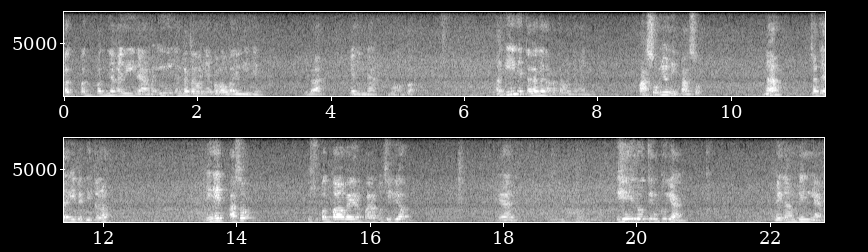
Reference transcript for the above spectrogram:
pagpagpag niya kanina, mainit ang katawan niya, pababa yung init. Di ba? Kanina, bumaba. Ang init talaga ng katawan niya kanina. Pasok yun eh, pasok. Na? Saan tayo nag-ipit dito, no? Init, pasok. Gusto pag-power para kutsilyo. Yan. Ihilutin ko yan. May lambing yan.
